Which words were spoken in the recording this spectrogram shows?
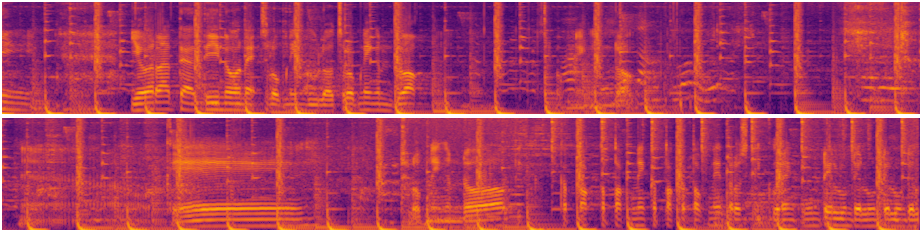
ya ora dadi no nek celup nih gula celup nih ngendok. Celup nih ngendok. Nah, oke. Celup nih ngendok ketok ketok nih ketok ketok nih terus digoreng untel untel untel untel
